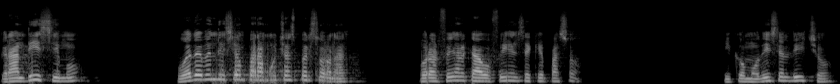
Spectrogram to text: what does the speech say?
grandísimo, fue de bendición para muchas personas, pero al fin y al cabo, fíjense qué pasó. Y como dice el dicho,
